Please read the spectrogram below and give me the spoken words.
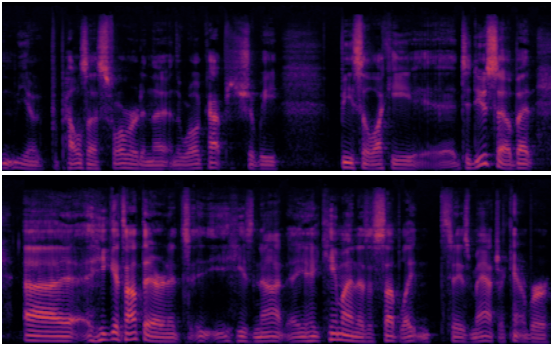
you know propels us forward in the in the World Cup. Should we be so lucky uh, to do so? But uh, he gets out there and it's he's not. He came on as a sub late in today's match. I can't remember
